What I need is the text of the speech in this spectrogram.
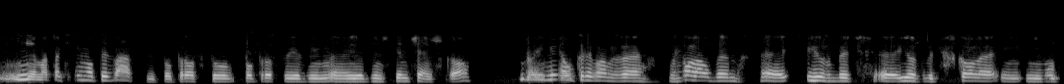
nie ma takiej motywacji, po prostu, po prostu jest, im, jest im z tym ciężko. No i nie ukrywam, że wolałbym e, już być, e, już być w szkole i, i móc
